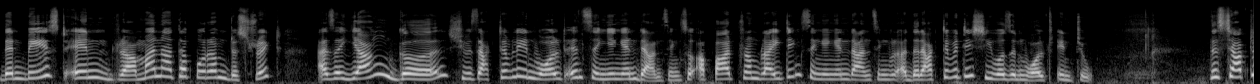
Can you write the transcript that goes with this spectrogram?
then based in Ramanathapuram district. As a young girl, she was actively involved in singing and dancing. So apart from writing, singing and dancing were other activities she was involved into. This chapter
